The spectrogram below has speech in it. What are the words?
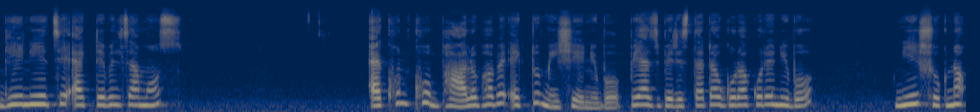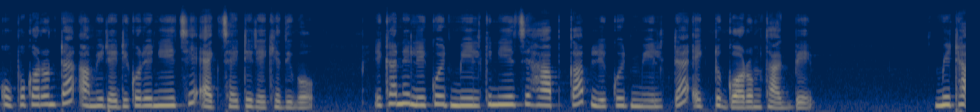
ঘি নিয়েছি এক টেবিল চামচ। এখন খুব ভালোভাবে একটু মিশিয়ে নিব। পেঁয়াজ বেরেস্তাটাও গুঁড়া করে নিব। নিয়ে শুকনা উপকরণটা আমি রেডি করে নিয়েছি, এক সাইডে রেখে দিব। এখানে লিকুইড মিল্ক নিয়েছি হাফ কাপ লিকুইড মিল্কটা একটু গরম থাকবে। মিঠা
